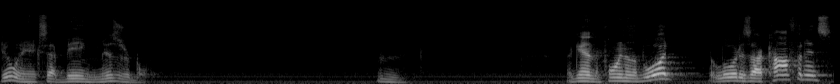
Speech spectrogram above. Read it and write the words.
doing except being miserable? Hmm. Again, the point on the board the Lord is our confidence.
